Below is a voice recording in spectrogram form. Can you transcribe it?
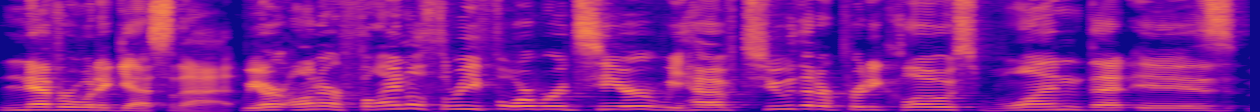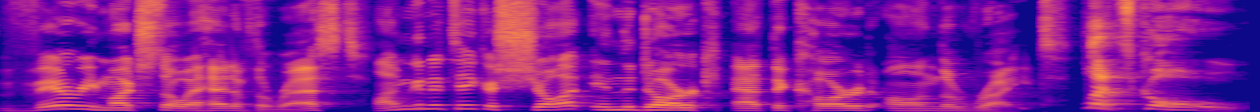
Never would have guessed that. We are on our final three forwards here. We have two that are pretty close, one that is very much so ahead of the rest. I'm to take a shot in the dark at the card on the right. Let's go!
